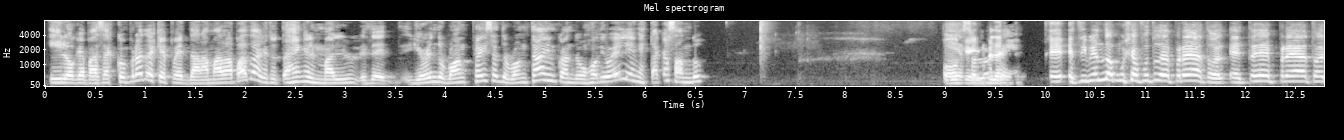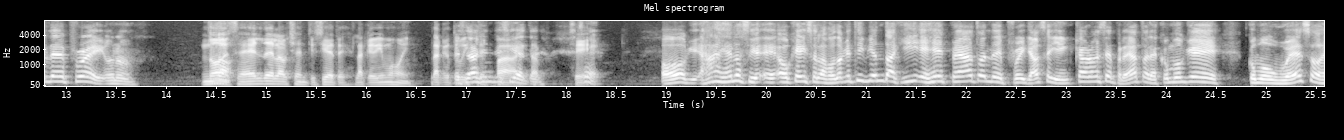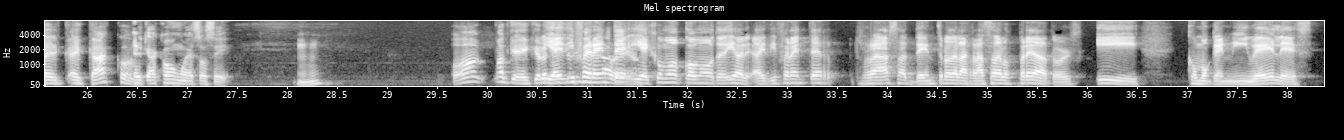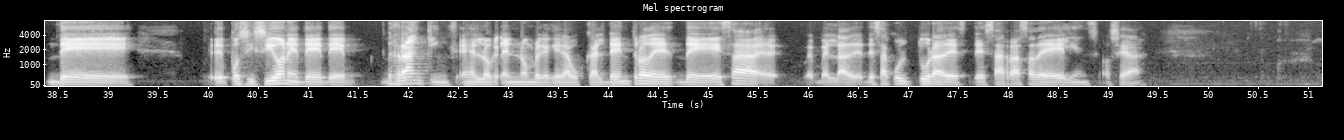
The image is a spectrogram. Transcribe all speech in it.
Y lo que pasa es con Predator es que pues da la mala pata que tú estás en el mal, de- you're in the wrong place at the wrong time cuando un jodido alien está cazando. Y Ok, eso es lo espera. que- Eh, estoy viendo muchas fotos de Predator. ¿Este es el Predator de Prey o no? No, No. ese es el de la 87, la que vimos hoy. La que ¿Ese es la tuviste. pa- 87? Sí. sí. Ok, ah, ya lo sé. Eh, ok, so la foto que estoy viendo aquí es el Predator de Prey. Ya sé bien cabrón ese Predator. Es como que, como huesos el, el casco. El casco es un hueso, sí. Ujú. Oh, ok, creo Y que hay diferentes, y es como, como te dije, hay diferentes razas dentro de la raza de los Predators y como que niveles de eh, posiciones, de, de rankings, es el, lo- el nombre que quería buscar, dentro de, de esa, eh, ¿verdad? De, de esa cultura, de, de esa raza de aliens, o sea,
